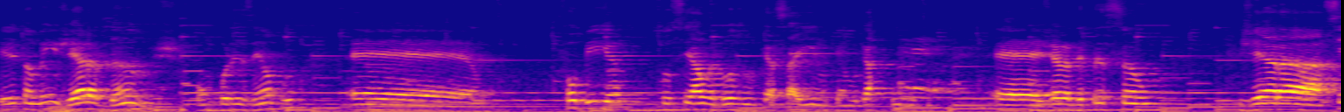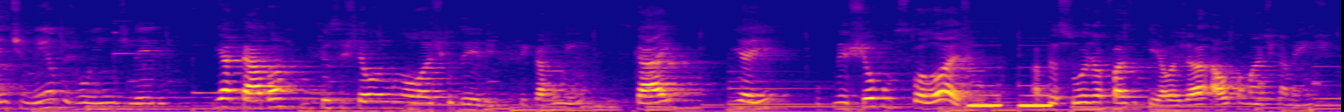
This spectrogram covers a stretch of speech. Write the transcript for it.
ele também gera danos, como por exemplo é, fobia social, o idoso não quer sair, não quer lugar público, é, gera depressão, gera sentimentos ruins nele e acaba que o sistema imunológico dele fica ruim, cai e aí mexeu com o psicológico, a pessoa já faz o que? Ela já automaticamente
